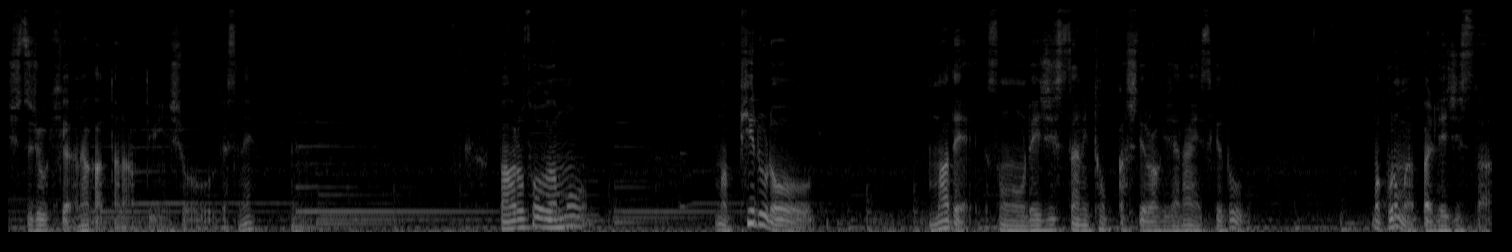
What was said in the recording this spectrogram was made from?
出場機会がなかったなっていう印象ですね。うん、パウロ・ソーザも、まあ、ピルロまでそのレジスタに特化してるわけじゃないですけど、まあ、これもやっぱりレジスタっ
